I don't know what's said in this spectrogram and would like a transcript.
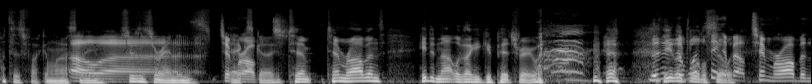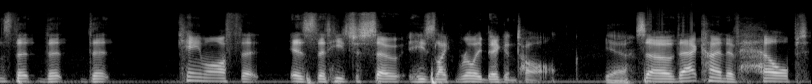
what's his fucking last Oh, name? uh, Susan Sarandon's Tim. Robbins. Tim Tim Robbins. He did not look like he could pitch very well. The, he the looked a little thing silly. about Tim Robbins that that that came off that is that he's just so he's like really big and tall. yeah, So that kind of helped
